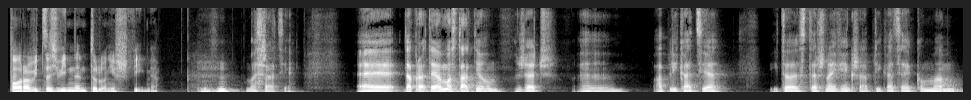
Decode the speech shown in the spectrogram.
porobić coś w innym tylu niż w Figmie. Mhm, masz rację. E, dobra, to ja mam ostatnią rzecz, e, aplikację i to jest też największa aplikacja, jaką mam,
